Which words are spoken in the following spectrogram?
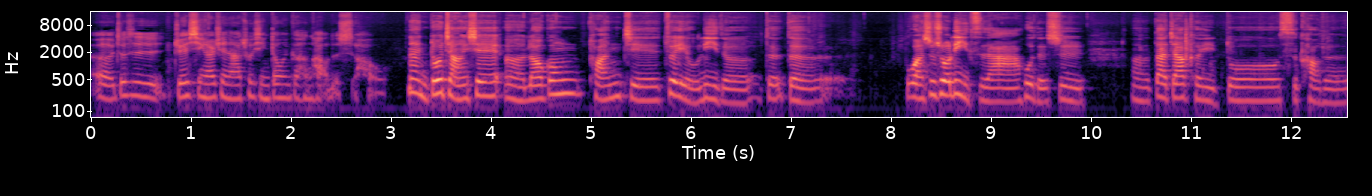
呃就是觉醒，而且拿出行动一个很好的时候。那你多讲一些呃劳工团结最有力的的的。不管是说例子啊，或者是呃，大家可以多思考的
